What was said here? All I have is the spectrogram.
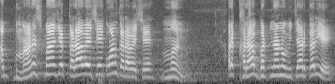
આ માણસમાં જે કરાવે છે, એ કોણ કરાવે છે? મન. અરે ખરાબ ઘટનાનો વિચાર કરીએ.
